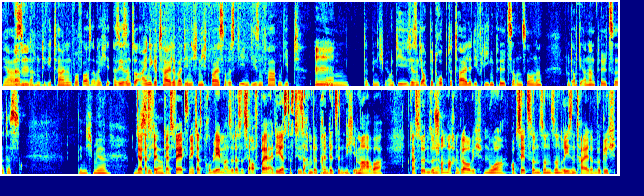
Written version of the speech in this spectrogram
Ja, es Ähm. sieht nach einem digitalen Entwurf aus, aber hier, also hier sind so einige Teile, bei denen ich nicht weiß, ob es die in diesen Farben gibt. Mhm. Ähm, da bin ich und die, hier sind ja auch bedruckte Teile, die Fliegenpilze und so, ne? Und auch die anderen Pilze, das bin ich mir Ja, das wäre das wär jetzt nicht das Problem. Also das ist ja oft bei Ideas, dass die Sachen beprintet sind, nicht immer, aber das würden sie schon machen, glaube ich. Nur, ob sie jetzt so, ein- so, so ein Riesenteil dann wirklich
